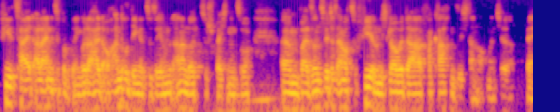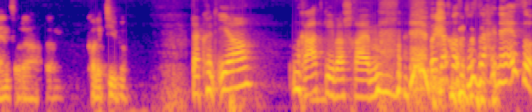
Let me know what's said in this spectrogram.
viel Zeit alleine zu verbringen oder halt auch andere Dinge zu sehen und mit anderen Leuten zu sprechen und so, ähm, weil sonst wird das einfach zu viel und ich glaube, da verkrachten sich dann auch manche Bands oder ähm, Kollektive. Da könnt ihr einen Ratgeber schreiben. Weil das, was du sagst, ne, ist so.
